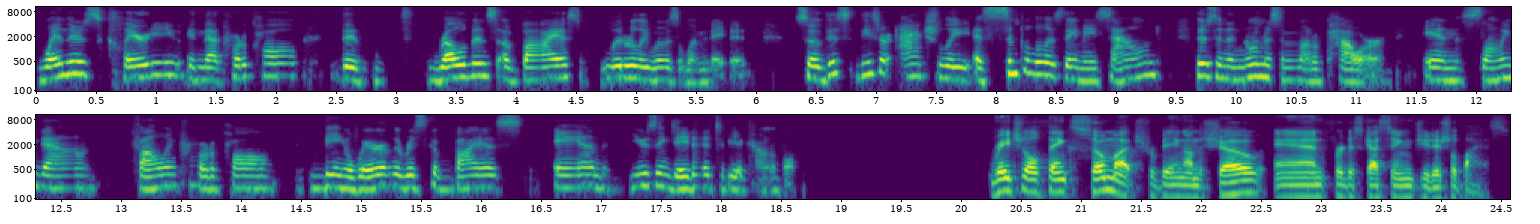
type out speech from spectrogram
when there's clarity in that protocol, the relevance of bias literally was eliminated. So this, these are actually as simple as they may sound, there's an enormous amount of power in slowing down, following protocol, being aware of the risk of bias, and using data to be accountable. Rachel, thanks so much for being on the show and for discussing judicial bias.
